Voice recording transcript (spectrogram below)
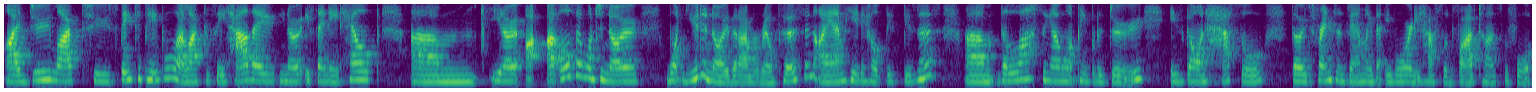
I do like to speak to people. I like to see how they, you know, if they need help. Um, you know, I, I also want to know, want you to know that I'm a real person. I am here to help this business. Um, the last thing I want people to do is go and hassle those friends and family that you've already hassled five times before.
